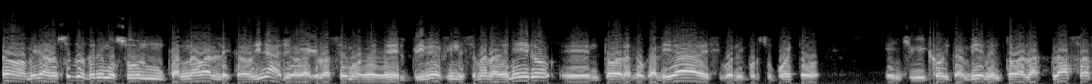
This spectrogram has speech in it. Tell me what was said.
No, mira, nosotros tenemos un carnaval extraordinario, ahora que lo hacemos desde el primer fin de semana de enero, eh, en todas las localidades, y bueno, y por supuesto en Chivicoy también, en todas las plazas,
